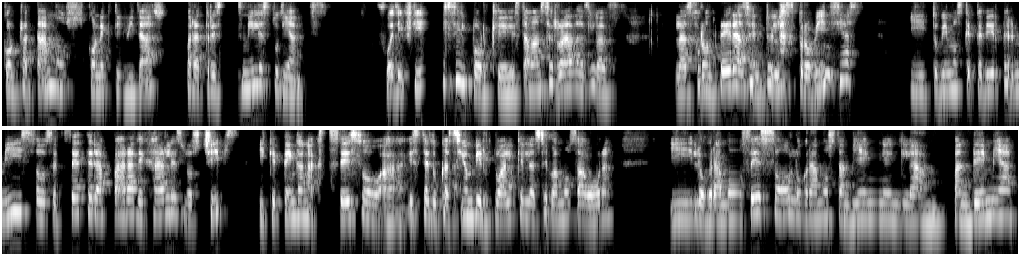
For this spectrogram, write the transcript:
contratamos conectividad para 3.000 estudiantes. Fue difícil porque estaban cerradas las, las fronteras entre las provincias y tuvimos que pedir permisos, etcétera, para dejarles los chips y que tengan acceso a esta educación virtual que las llevamos ahora. Y logramos eso, logramos también en la pandemia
